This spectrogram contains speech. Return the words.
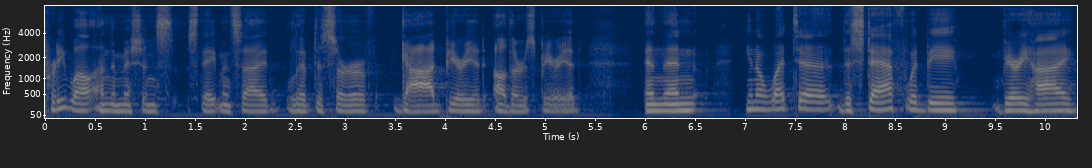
pretty well on the mission statement side live to serve God, period, others, period. And then, you know what? Uh, the staff would be very high,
